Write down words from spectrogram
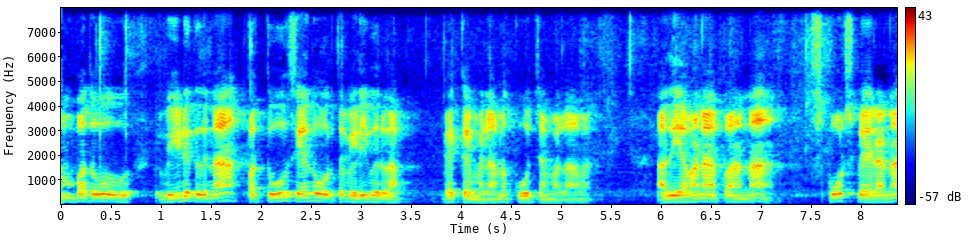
ஐம்பது வீடு இருக்குதுன்னா பத்து ஊர் சேர்ந்து ஒருத்தர் வெளியே வருவான். வேக்கம் இல்லாமல் கூச்சம் இல்லாமல் அது எவனாப்பான்னா ஸ்போர்ட்ஸ் பிளேயரானா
